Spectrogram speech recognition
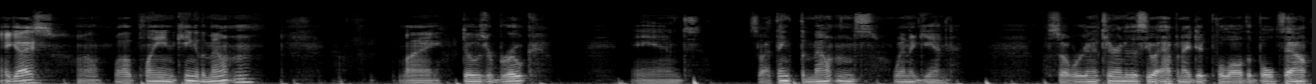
Hey guys, well, while playing King of the Mountain, my dozer broke, and so I think the mountains win again. So we're gonna tear into this, see what happened. I did pull all the bolts out.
